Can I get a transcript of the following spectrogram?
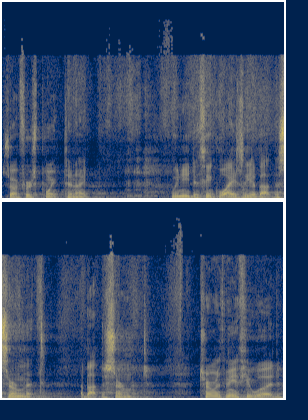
So, our first point tonight we need to think wisely about discernment. About discernment. Turn with me, if you would.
